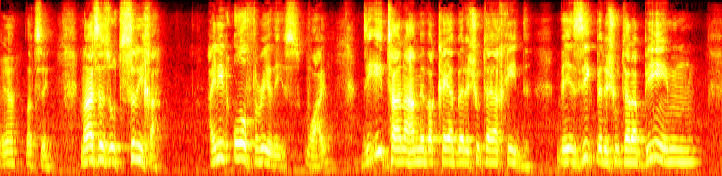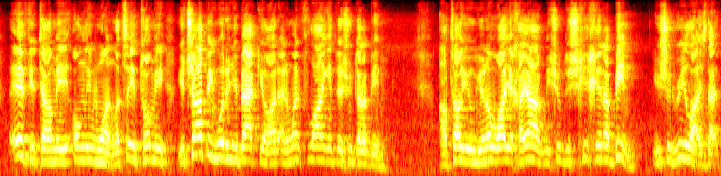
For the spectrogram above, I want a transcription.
Yeah, Yeah. let's see. Mana says utsricha. I need all three of these. Why? Di'itana hamevakaya bereshut hayachid ve'zik bereshut harabim. If you tell me only one, let's say you told me you're chopping wood in your backyard and it went flying into the shut harabim. I'll tell you, you know why you're chayav? You should realize that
